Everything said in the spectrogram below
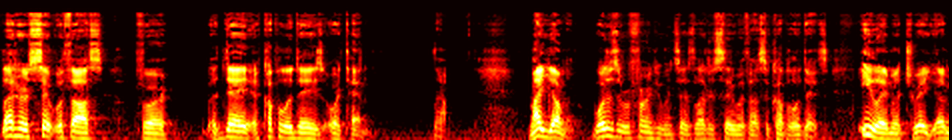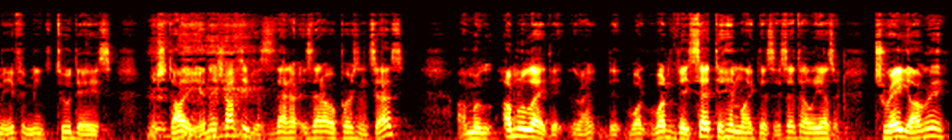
"Let her sit with us for a day, a couple of days, or ten. My yamim. What is it referring to when it says, let her stay with us a couple of days? If it means two days, is that, is that how a person says? Amrulay, right? What, what did they said to him like this? They said to Eliezer, Trey yami,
